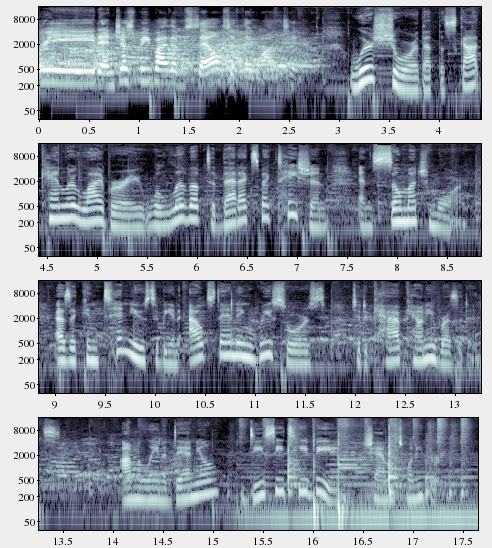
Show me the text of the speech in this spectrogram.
read and just be by themselves if they want to. We're sure that the Scott Candler Library will live up to that expectation and so much more as it continues to be an outstanding resource to DeKalb County residents. I'm Elena Daniel, DCTV, Channel 23.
